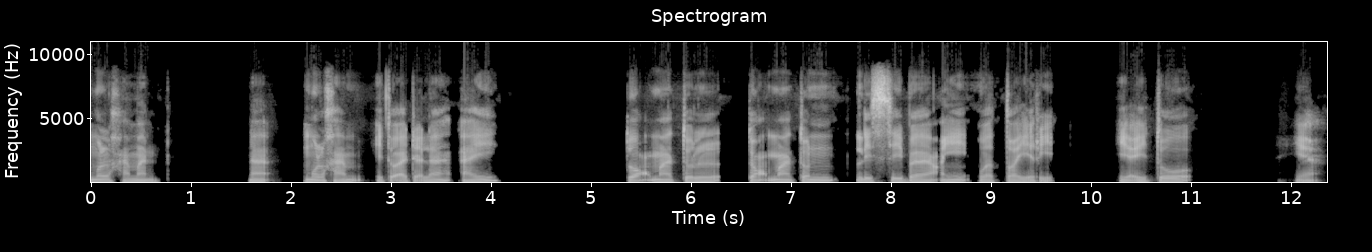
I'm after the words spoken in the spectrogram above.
mulhaman. Nah, mulham itu adalah ai tu'matul tu'matun lisibai wa thairi yaitu ya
